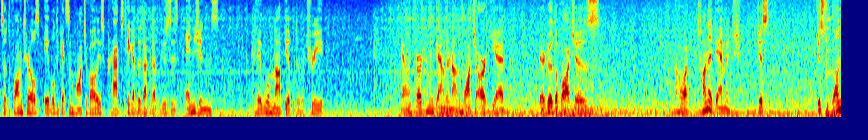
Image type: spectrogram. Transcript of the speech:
So if the Falling Turtle is able to get some Hwacha volleys, perhaps take out the Duck Duck Goose's engines, they will not be able to retreat. Gatling Fire coming down, they're not in the Hwacha arc yet. There go the Hwachas. Oh, a ton of damage. Just just one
